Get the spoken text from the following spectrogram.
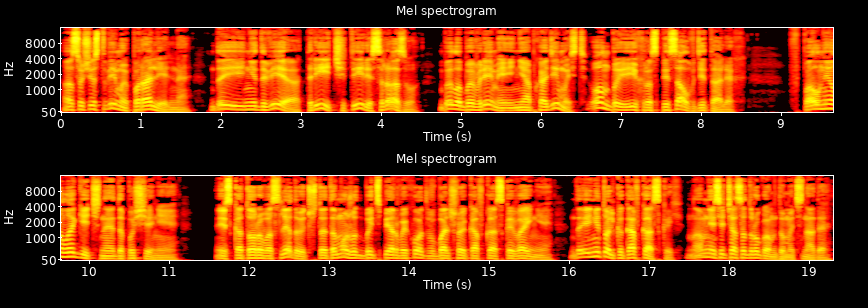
осуществимы параллельно. Да и не две, а три, четыре сразу. Было бы время и необходимость, он бы их расписал в деталях. Вполне логичное допущение из которого следует, что это может быть первый ход в Большой Кавказской войне. Да и не только Кавказской, но мне сейчас о другом думать надо.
